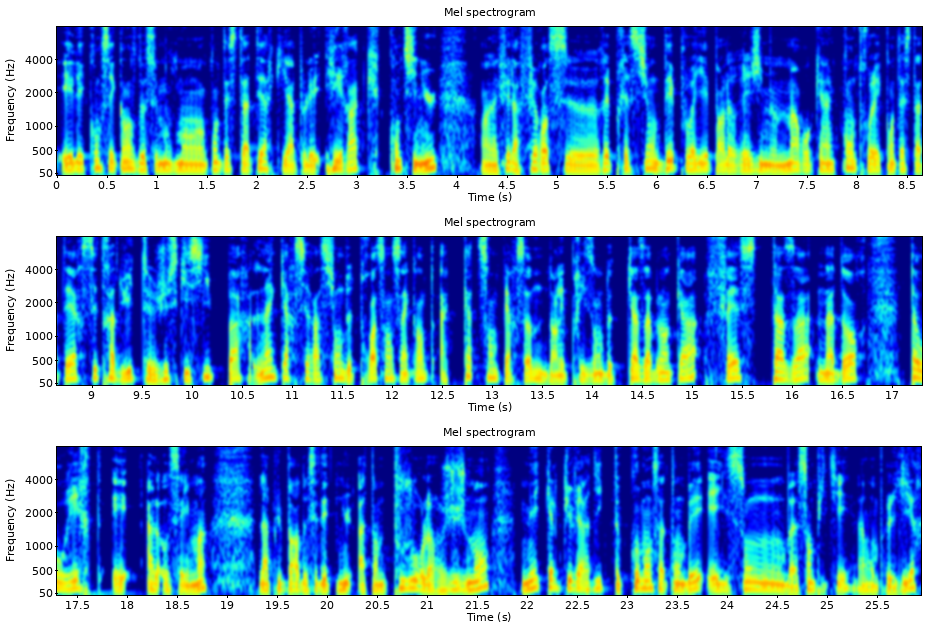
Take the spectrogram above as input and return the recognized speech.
et les conséquences de ce mouvement contestataire qui est appelé Irak continuent. En effet, la féroce euh, répression déployée par le régime marocain contre les contestataires s'est traduite jusqu'ici par l'incarcération de 350 à 400 personnes dans les prisons de Casablanca, Fès, Taza, Nador, Taourirt et Al-Hoceima. La plupart de ces détenus attendent toujours leur jugement, mais quelques verdicts commencent à tomber et ils sont bah, sans pitié, hein, on peut le dire.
